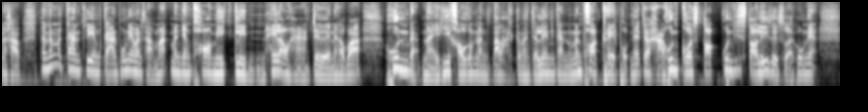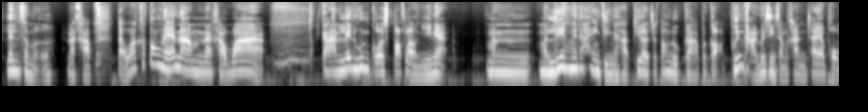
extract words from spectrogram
นะครับดังนั้นการเตรียมการพวกนี้มันสามารถมันยังพอมีกลิ่นให้เราหาเจอนะครับว่าหุ้นแบบไหนที่เขากำลังตลาดกำลังจะเล่นกันดังนั้นพอร์ต trade ผมเนี่ยจะหาหุ้น growth stock หุ้นที่ story สวยๆ พวกเนี้ยเล่นเสมอนะครับแต่ว่าก็ต้องแนะนำนะครับว่าการเล่นหุ้น growth stock เหล่านี้เนี่ย มันมันเลี่ยงไม่ได้จริงๆนะครับที่เราจะต้องดูกราฟประกอบพื้นฐานเป็นสิ่งสำคัญใช่ครับผม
